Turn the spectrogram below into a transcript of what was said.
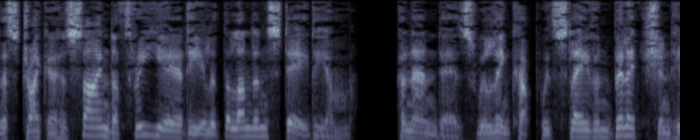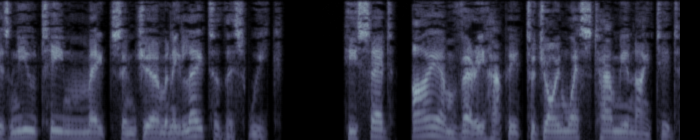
The striker has signed a three-year deal at the London Stadium. Hernandez will link up with Slaven Bilic and his new teammates in Germany later this week. He said, I am very happy to join West Ham United.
